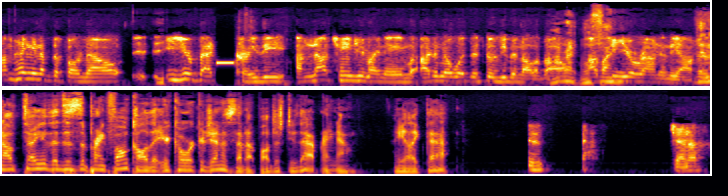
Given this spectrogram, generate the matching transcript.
I'm hanging up the phone now. You're bad crazy. I'm not changing my name. I don't know what this is even all about. All right, well, I'll fine. see you around in the office. then I'll tell you that this is a prank phone call that your coworker Jenna set up. I'll just do that right now. How you like that? Is- Jenna,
